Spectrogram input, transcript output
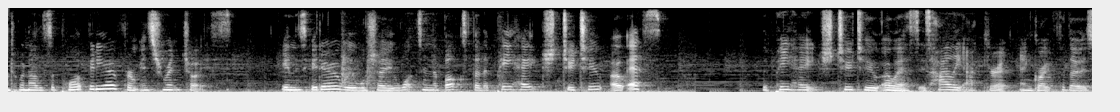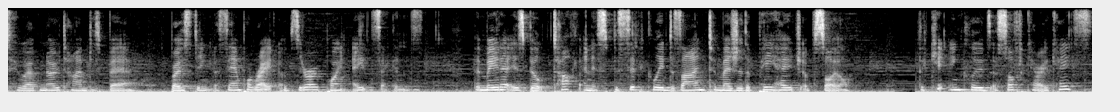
to another support video from Instrument Choice. In this video we will show you what's in the box for the pH220S. The pH220S is highly accurate and great for those who have no time to spare, boasting a sample rate of 0.8 seconds. The meter is built tough and is specifically designed to measure the pH of soil. The kit includes a soft carry case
